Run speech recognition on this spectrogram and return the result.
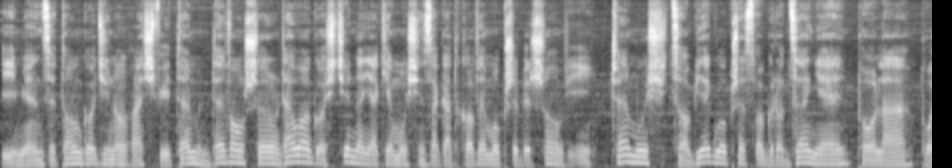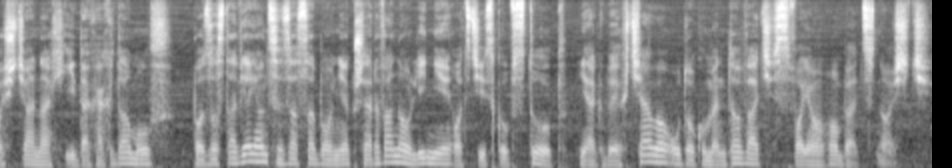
i między tą godziną a świtem Devonshire dało gościnę jakiemuś zagadkowemu przybyszowi, czemuś, co biegło przez ogrodzenie, pola, po ścianach i dachach domów, pozostawiając za sobą nieprzerwaną linię odcisków stóp, jakby chciało udokumentować swoją obecność.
